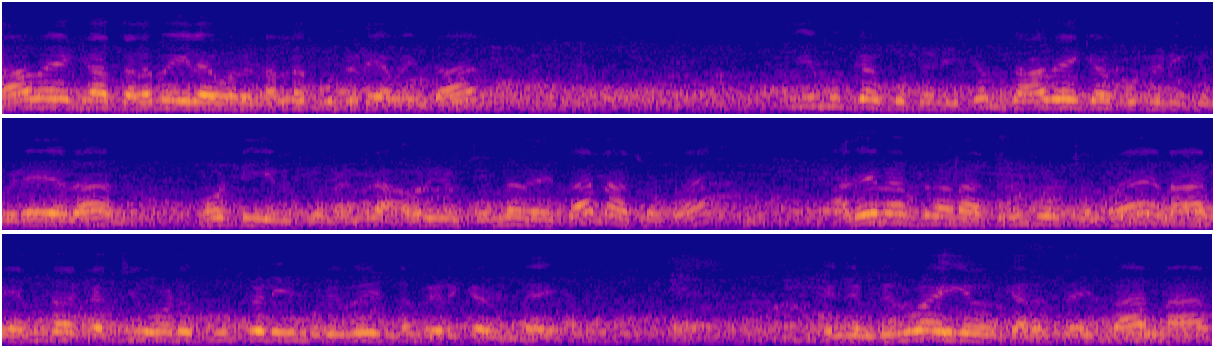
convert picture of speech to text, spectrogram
தாவேகா தலைமையில் ஒரு நல்ல கூட்டணி அமைந்தால் திமுக கூட்டணிக்கும் தாவேகா கூட்டணிக்கும் இடையே தான் போட்டி இருக்கும் என்று அவர்கள் சொன்னதைத்தான் நான் சொல்கிறேன் அதே நேரத்தில் நான் திரும்ப சொல்கிறேன் நான் எந்த கட்சியோடு கூட்டணி முடிவு இன்னும் எடுக்கவில்லை. எங்கள் நிர்வாகிகள் கருத்தை தான் நான்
